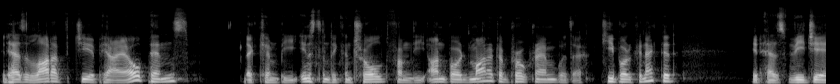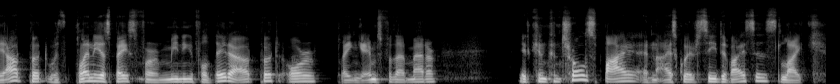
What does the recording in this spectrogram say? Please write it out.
It has a lot of GPIO pins that can be instantly controlled from the onboard monitor program with a keyboard connected, it has VGA output with plenty of space for meaningful data output, or playing games for that matter. It can control SPI and I2C devices like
